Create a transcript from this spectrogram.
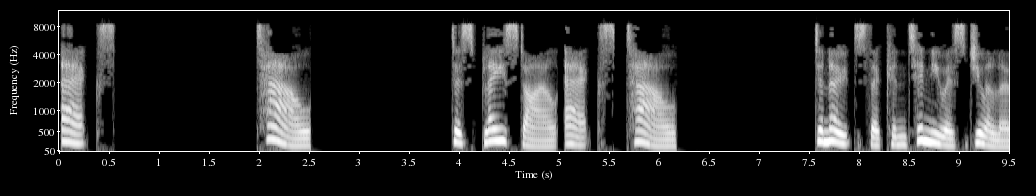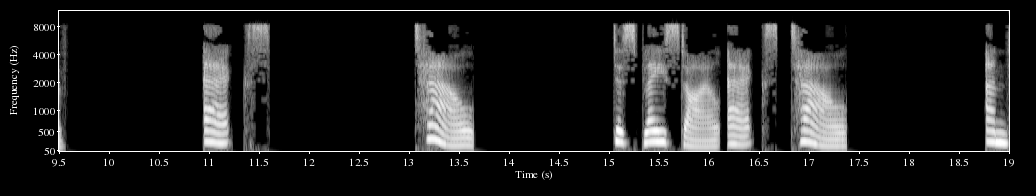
x tau display style x tau denotes the continuous dual of x tau display style x tau and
